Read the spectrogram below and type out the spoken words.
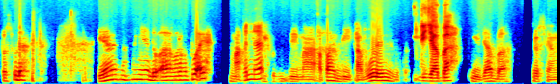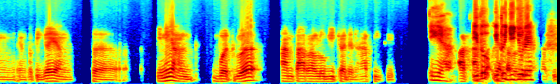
Terus udah. Ya namanya doa orang tua ya mak benar di ma apa dikabulin gitu. Dijabah. Dijabah. Terus yang yang ketiga yang se- ini yang buat gue antara logika dan hati sih. Iya. An- Itu- itu jujur ya. hati.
